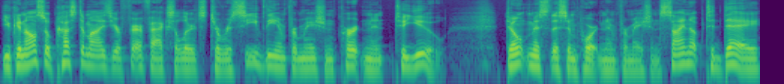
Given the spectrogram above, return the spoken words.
You can also customize your Fairfax alerts to receive the information pertinent to you. Don't miss this important information. Sign up today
